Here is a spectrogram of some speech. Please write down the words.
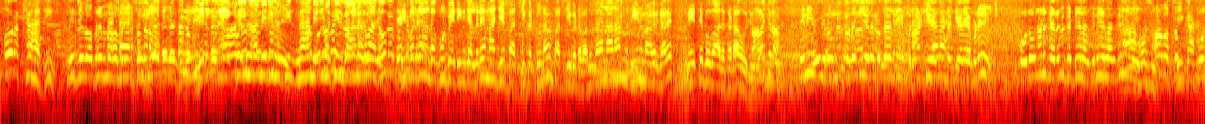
ਉਹ ਰੱਖਿਆ ਹੈ ਜੀ। ਨਹੀਂ ਜਦੋਂ ਆਪਣੇ ਅਮਰੀਕ ਸਿੰਘ ਜੀ ਆ ਕੇ ਗਏ ਸੀ ਮੇਰੀ ਮੈਂ ਇੱਕ ਵਾਰੀ ਮੈਂ ਮੇਰੀ ਮਸ਼ੀਨ ਮੈਂ ਮੇਰੀ ਮਸ਼ੀਨ ਗਾਣ ਲਗਵਾ ਦਿਓ। ਵੀ ਪ੍ਰਧਾਨ ਦਾ ਫੋਨ ਵੇਟਿੰਗ ਚੱਲ ਰਿਹਾ ਮੈਂ ਜੇ ਪਰਚੀ ਕੱਟੂਗਾ ਮੈਂ ਪਰਚੀ ਕਟਵਾ ਦੂੰਗਾ ਨਾ ਨਾ ਮਸ਼ੀਨ ਮੰਗਰ ਕਰ ਨਹੀਂ ਇੱਥੇ ਵਿਵਾਦ ਖੜਾ ਹੋ ਜਾਊਗਾ। ਨਹੀਂ ਨਹੀਂ ਜਦੋਂ ਪਤਾ ਕੀ ਗੱਲ ਪ੍ਰਧਾਨ ਜੀ ਅਮਰੀਕ ਜੀ ਅਸੀਂ ਅੱਗੇ ਵਾਲੇ ਆਪਣੇ? ਉਦੋਂ ਉਹਨਾਂ ਨੂੰ ਕਹਿੰਦੇ ਵੀ ਗੱਡੀਆਂ ਲੰਘਣੀਆਂ ਲੰਘਣੀਆਂ ਹਾਂ, ਹੋਰ ਨਹੀਂ। ਆ ਬਸ ਠੀਕ ਆ। ਹੁਣ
